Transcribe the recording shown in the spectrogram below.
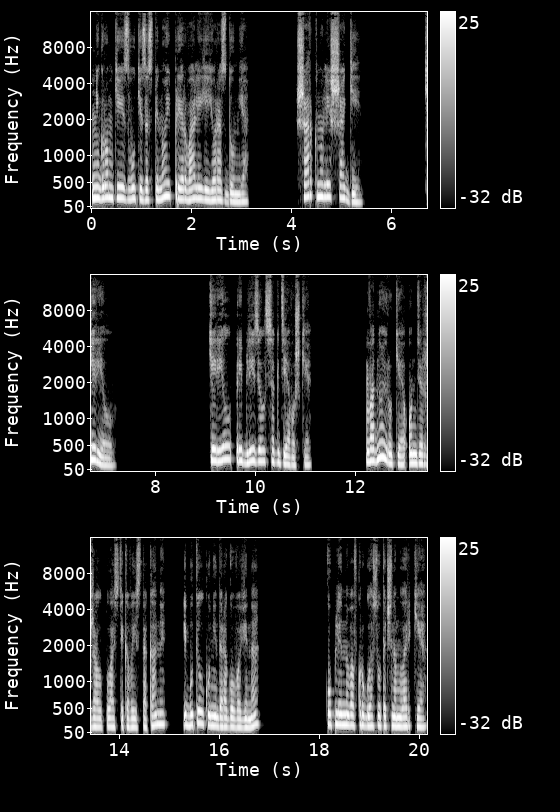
Негромкие звуки за спиной прервали ее раздумья. Шаркнули шаги. Кирилл. Кирилл приблизился к девушке. В одной руке он держал пластиковые стаканы и бутылку недорогого вина, купленного в круглосуточном ларьке.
